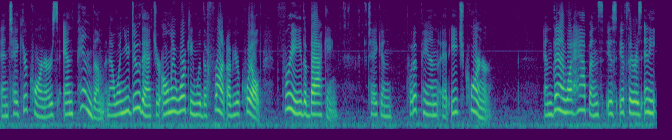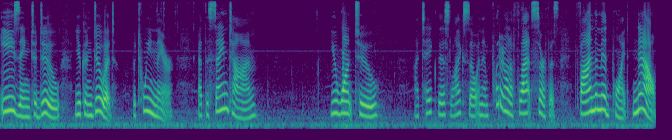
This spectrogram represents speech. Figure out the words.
and take your corners and pin them. Now when you do that, you're only working with the front of your quilt. Free the backing. Take and put a pin at each corner. And then what happens is if there is any easing to do, you can do it between there. At the same time, you want to, I take this like so, and then put it on a flat surface. Find the midpoint. Now,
